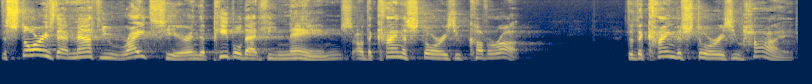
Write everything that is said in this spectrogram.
The stories that Matthew writes here and the people that he names are the kind of stories you cover up. They're the kind of stories you hide.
